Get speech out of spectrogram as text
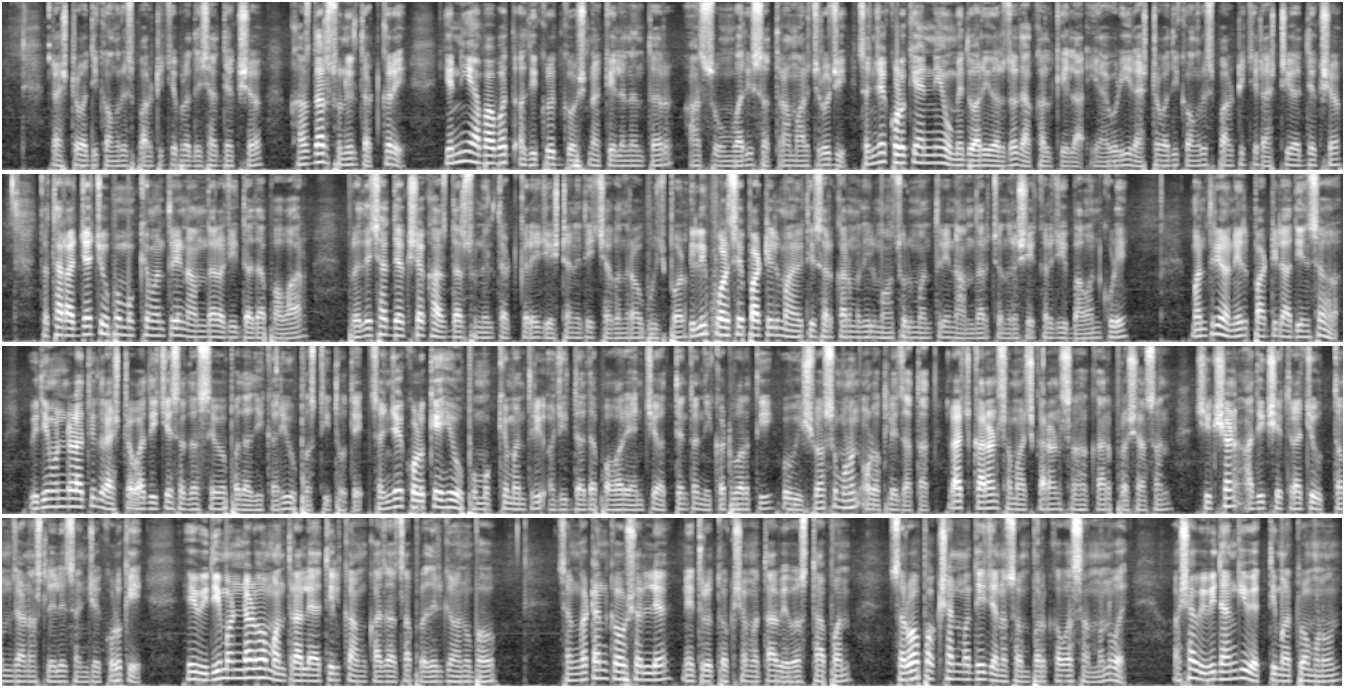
राष्ट्रवादी काँग्रेस पार्टीचे प्रदेशाध्यक्ष खासदार सुनील तटकरे यांनी याबाबत अधिकृत घोषणा केल्यानंतर आज सोमवारी सतरा मार्च रोजी संजय खोडके यांनी उमेदवारी अर्ज दाखल केला. यावेळी राष्ट्रवादी काँग्रेस पार्टीचे राष्ट्रीय अध्यक्ष तथा राज्याचे उपमुख्यमंत्री नामदार अजितदादा पवार प्रदेशाध्यक्ष खासदार सुनील तटकरे ज्येष्ठ नेते छगनराव भुजबळ दिलीप वळसे पाटील महायुती सरकारमधील महसूल मंत्री नामदार चंद्रशेखरजी बावनकुळे मंत्री अनिल पाटील आदींसह विधिमंडळातील राष्ट्रवादीचे सदस्य व पदाधिकारी उपस्थित होते. संजय खोळके हे उपमुख्यमंत्री अजितदादा पवार यांचे अत्यंत निकटवर्ती व विश्वासू म्हणून ओळखले जातात. राजकारण समाजकारण सहकार प्रशासन शिक्षण आदी क्षेत्राचे उत्तम जाण असलेले संजय खोळके हे विधिमंडळ व मंत्रालयातील कामकाजाचा प्रदीर्घ अनुभव संघटन कौशल्य नेतृत्व क्षमता व्यवस्थापन सर्व पक्षांमध्ये जनसंपर्क व समन्वय अशा विविधांगी व्यक्तिमत्व म्हणून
